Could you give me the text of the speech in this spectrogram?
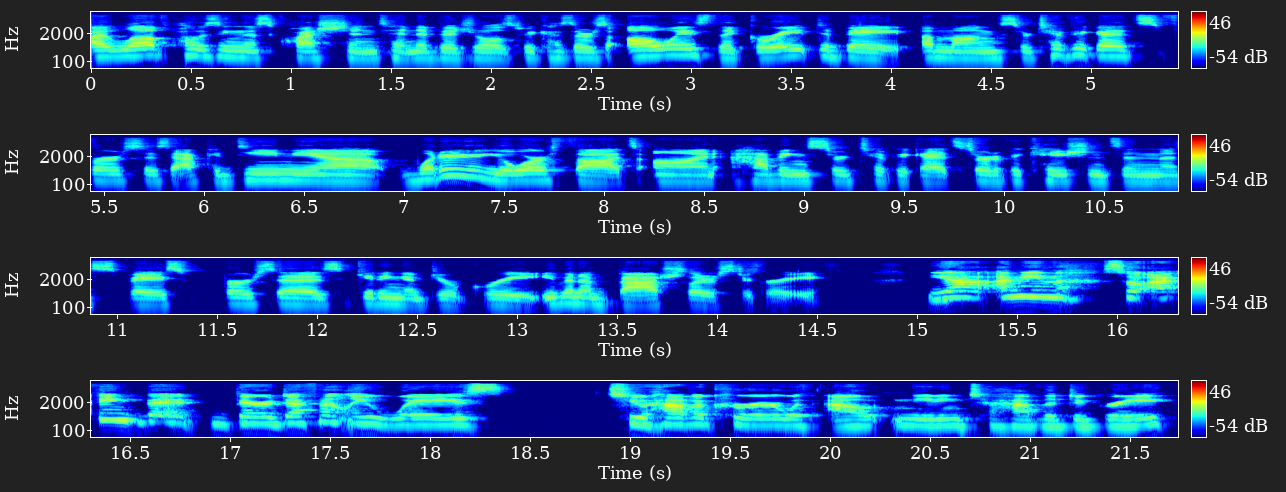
I love posing this question to individuals because there's always the great debate among certificates versus academia. What are your thoughts on having certificates, certifications in this space versus getting a degree, even a bachelor's degree? Yeah, I mean, so I think that there are definitely ways to have a career without needing to have the degree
